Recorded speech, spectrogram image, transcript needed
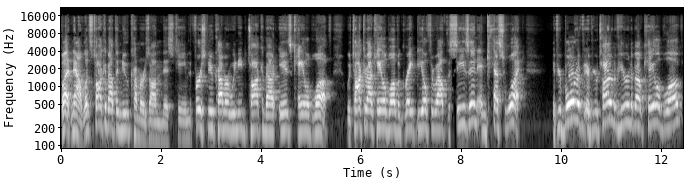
But now let's talk about the newcomers on this team. The first newcomer we need to talk about is Caleb Love. We've talked about Caleb Love a great deal throughout the season. And guess what? If you're bored of, if you're tired of hearing about Caleb Love,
